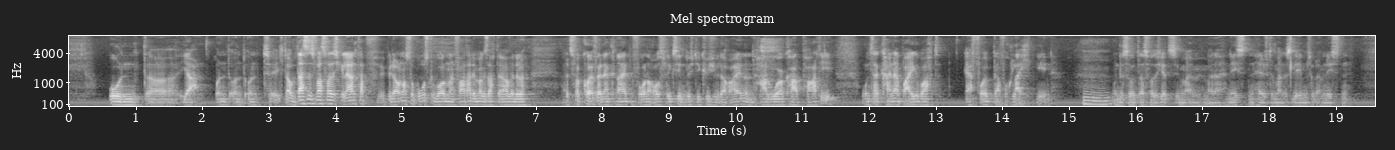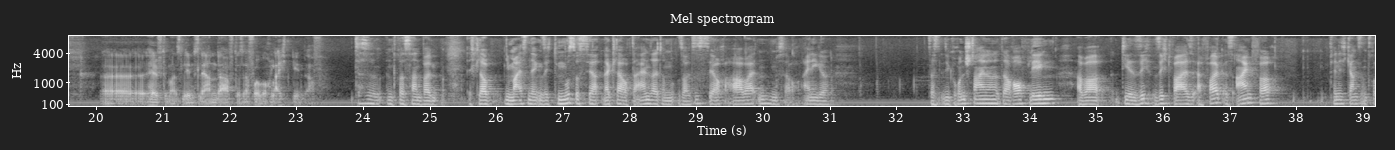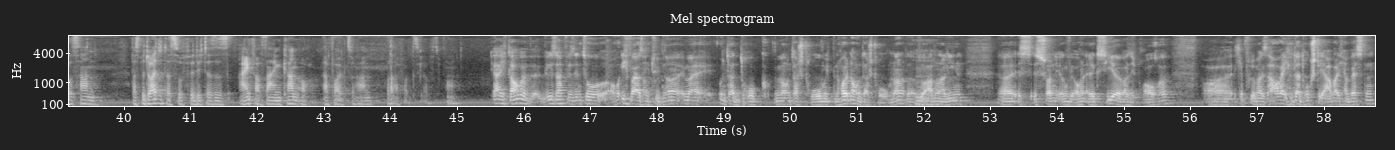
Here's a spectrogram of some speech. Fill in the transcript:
Und äh, ja, und, und, und ich glaube, das ist was, was ich gelernt habe. Ich bin auch noch so groß geworden. Mein Vater hat immer gesagt, ja, wenn du als Verkäufer in der Kneipe vorne rausfliegst, hinten durch die Küche wieder rein und Hard Work, Hard Party. Uns hat keiner beigebracht, Erfolg darf auch leicht gehen. Mhm. Und das ist so das, was ich jetzt in meinem, meiner nächsten Hälfte meines Lebens oder im nächsten äh, Hälfte meines Lebens lernen darf, dass Erfolg auch leicht gehen darf. Das ist interessant, weil ich glaube, die meisten denken sich, du musst es ja, na klar, auf der einen Seite solltest du ja auch arbeiten, du musst ja auch einige, das, die Grundsteine darauf legen, aber die Sichtweise, Erfolg ist einfach, Finde ich ganz interessant. Was bedeutet das so für dich, dass es einfach sein kann, auch Erfolg zu haben oder Erfolg sich aufzubauen? Ja, ich glaube, wie gesagt, wir sind so, auch ich war ja so ein Typ, ne? immer unter Druck, immer unter Strom. Ich bin heute noch unter Strom. Ne? So mhm. Adrenalin äh, ist, ist schon irgendwie auch ein Elixier, was ich brauche. Äh, ich habe früher mal gesagt, oh, wenn ich unter Druck stehe, arbeite ich am besten.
